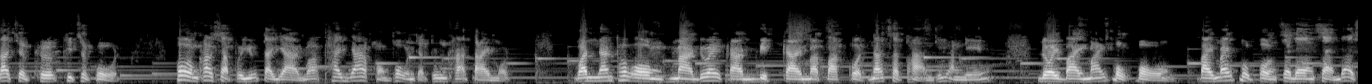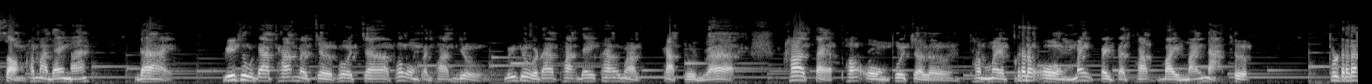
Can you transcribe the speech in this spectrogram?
ราชคฤห์พิชโกดพระองค์เข้าสัพพยุตยานว่าพระญาติของพระองค์จะทุ่งค้าตายหมด วันนั้นพระองค์มาด้วยการบิดกายมาปรากฏณสถานที่อย่างนี้ โดยใบไม้ปลูกโป่งใบไม้ปลูกโป่งแสดงแสงได้ส่องเข้ามาได้ไหมได้ วิทูดาภะมาเจอพระเจ้าพระองค์ประทับอยู่ วิทูดาภะได้เข้ามากราบทูลว่าข้าแต่พระองค์ผู้เจริญทำไมพระองค์ไม่ไปประทับใบไม้หนาเถิบพระ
